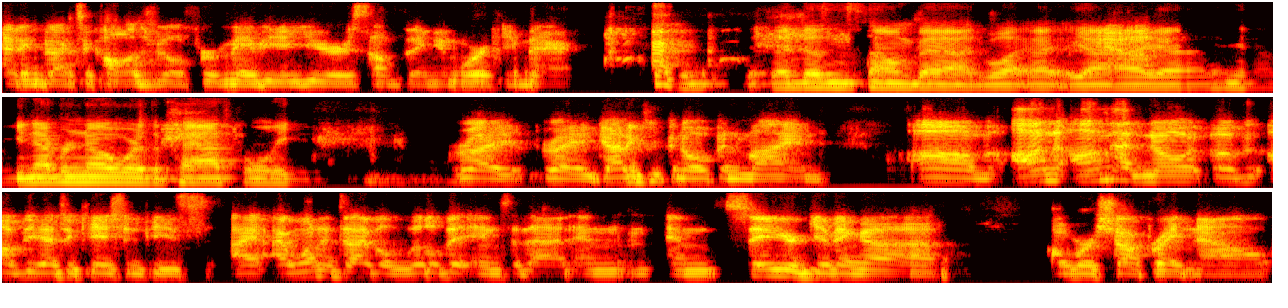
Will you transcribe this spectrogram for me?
heading back to Collegeville for maybe a year or something and working there. that doesn't sound bad. Well, I, yeah, I, uh, you know, you never know where the path will lead. Right, right. Got to keep an open mind. Um, on on that note of, of the education piece, I, I want to dive a little bit into that and and say you're giving a a workshop right now,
